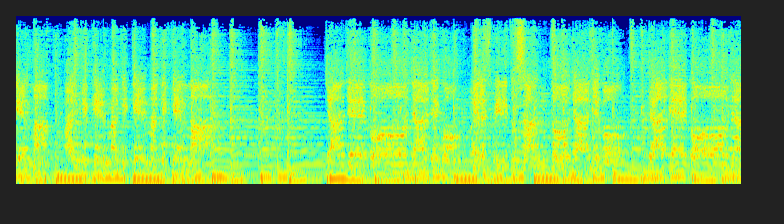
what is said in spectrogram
quema, que quema, ay que quema, que quema, que quema. Ya llegó, ya llegó, el Espíritu Santo ya llegó, ya llegó, ya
